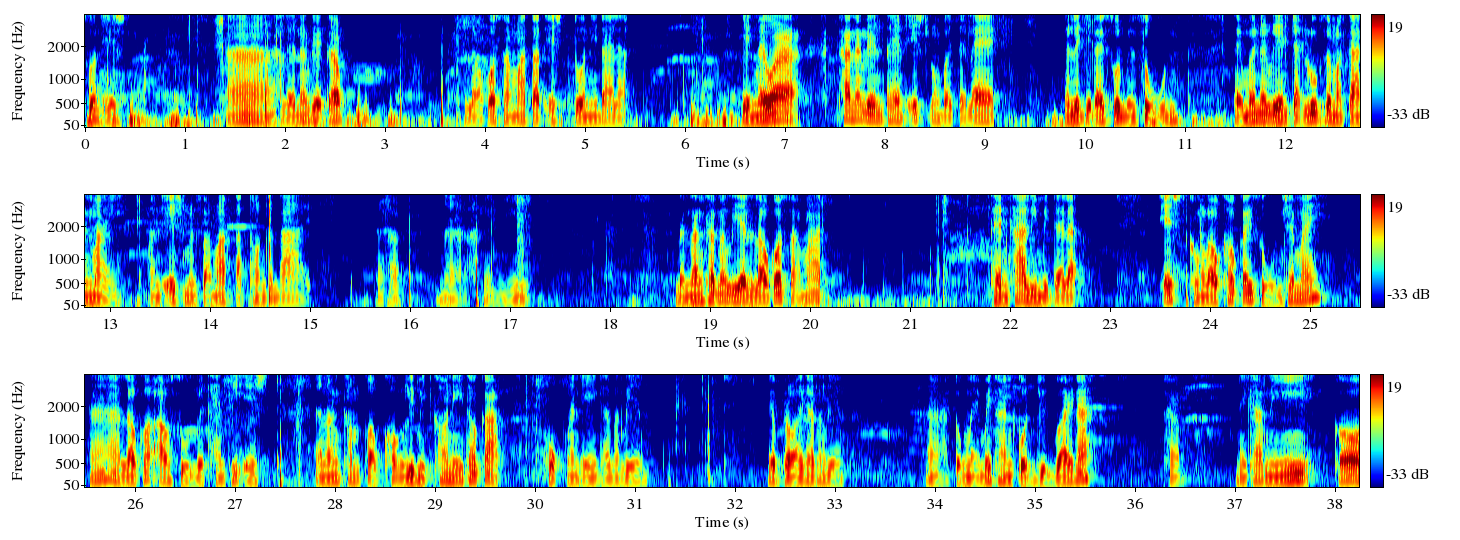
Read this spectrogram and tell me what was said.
ส่วน h อ่า และนักเรียนครับ เราก็สามารถตัด h ตัวนี้ได้แล้ว เห็นไหมว่าถ้านักเรียนแทน h ลงไปแต่แรก นักเรียนจะได้ส่วนเป็นศูนย์แต่เมื่อนักเรียนจัดรูปสมการใหม่ มัน h มันสามารถตัดทอนกันได้นะครับ อ่า อย่างนี้ ดังนั้นครับนักเรียนเราก็สามารถแทนค่าลิมิตได้และ h ของเราเข้าใกล้ศูนย์ใช่ไหมอ่าเราก็เอาศูนย์ไปแทนที่ h ดังนั้นคำตอบของลิมิตข้อนี้เท่ากับ 6 นั่นเองครับนักเรียน เรียบร้อยครับนักเรียนอ่าตรงไหนไม่ทันกดหยุดไว้นะครับ ในคาบนี้ก็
